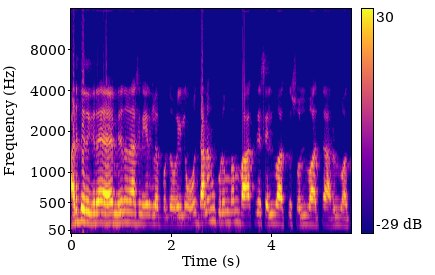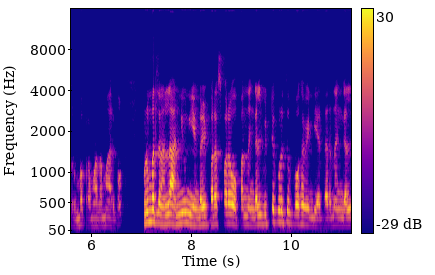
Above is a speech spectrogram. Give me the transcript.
அடுத்து இருக்கிற மிதனராசி நேர்களை பொறுத்தவரையிலும் தனம் குடும்பம் வாக்கு செல்வாக்கு சொல்வாக்கு அருள்வாக்கு ரொம்ப பிரமாதமாக இருக்கும். குடும்பத்தில் நல்ல அந்யூன்யங்கள் பரஸ்பர ஒப்பந்தங்கள் விட்டு கொடுத்து போக வேண்டிய தருணங்கள்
